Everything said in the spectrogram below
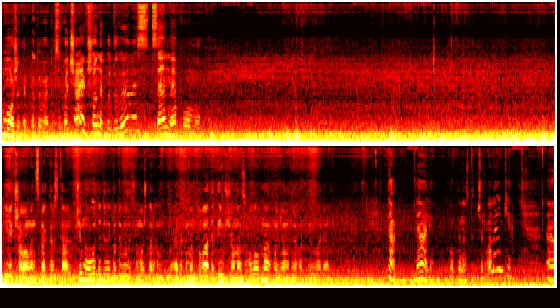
можете подивитись. Хоча, якщо не подивились, це не помилка. І якщо вам інспектор скаже, чому ви туди не подивилися, можете аргум- аргументувати тим, що у нас головна, у нього другоряд. Так, далі, поки у нас тут червоненькі, е,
